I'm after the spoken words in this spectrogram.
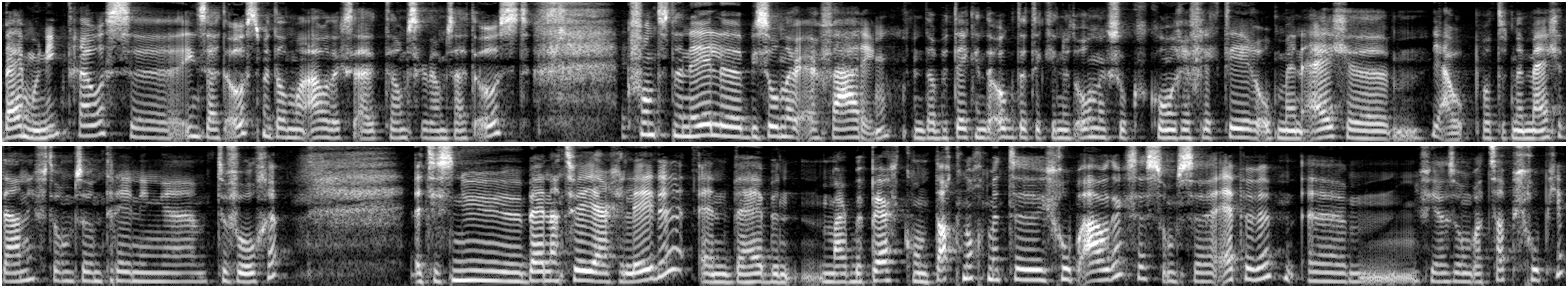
bij Monique trouwens in Zuidoost met allemaal ouders uit Amsterdam Zuidoost. Ik vond het een hele bijzondere ervaring. En dat betekende ook dat ik in het onderzoek kon reflecteren op mijn eigen, ja, op wat het met mij gedaan heeft om zo'n training uh, te volgen. Het is nu bijna twee jaar geleden en we hebben maar beperkt contact nog met de groep ouders. Soms uh, appen we um, via zo'n WhatsApp-groepje.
